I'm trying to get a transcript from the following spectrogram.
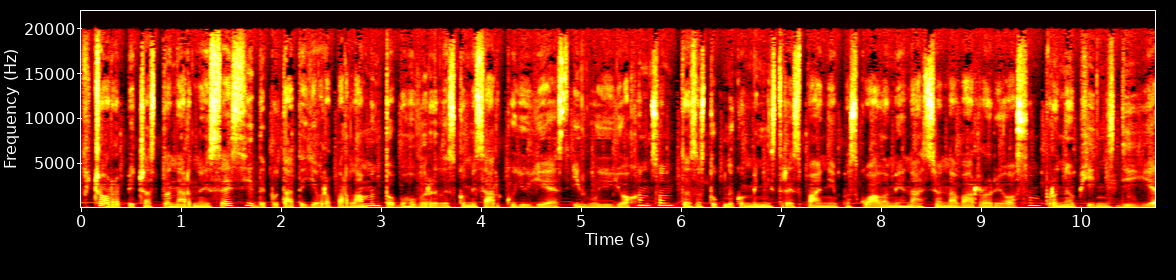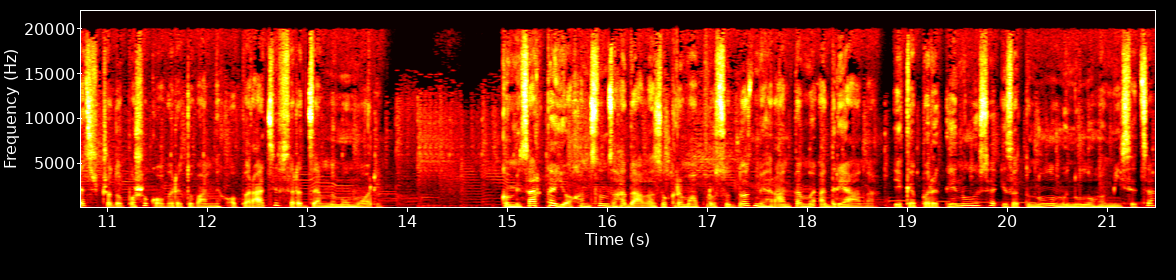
Вчора під час пленарної сесії депутати Європарламенту обговорили з комісаркою ЄС Ільвою Йоханссон та заступником міністра Іспанії Паскуалом Ігнасіо Наварро Ріосом про необхідність дій ЄС щодо пошуково-рятувальних операцій в Середземному морі. Комісарка Йоханссон згадала, зокрема, про судно з мігрантами Адріана, яке перекинулося і затонуло минулого місяця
